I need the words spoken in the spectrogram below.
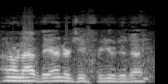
I don't have the energy for you today.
